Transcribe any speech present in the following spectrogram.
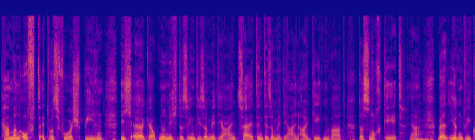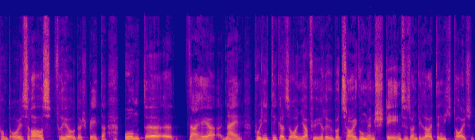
kann man oft etwas vorspielen. Ich äh, glaube nur nicht, dass in dieser medialen Zeit, in dieser medialen Allgegenwart das noch geht. Ja? Mhm. Weil irgendwie kommt alles raus, früher oder später. Und äh, Daher, nein, Politiker sollen ja für ihre Überzeugungen stehen. Sie sollen die Leute nicht täuschen.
